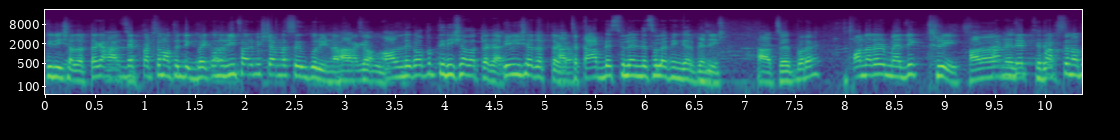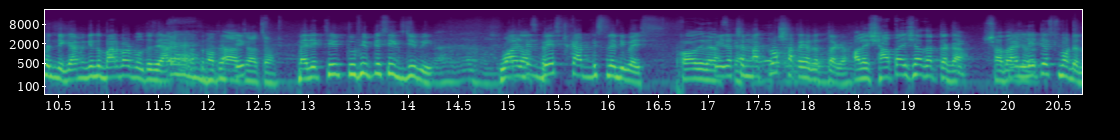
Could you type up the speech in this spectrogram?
তিরিশ হাজার টাকা হান্ড্রেড পার্সেন্ট অথেন্টিক ভাই কোনো রিফারবিশড আমরা সেল করি না আগে আচ্ছা অনলি কত? তিরিশ হাজার টাকা। তিরিশ হাজার টাকা। আচ্ছা কার্ড ডিসপ্লে ডিসপ্লে ফিঙ্গারপ্রিন্ট। আচ্ছা এরপরে? অনারের ম্যাজিক থ্রি Honor এর Magic হান্ড্রেড 3 পার্সেন্ট অথেন্টিক আমি কিন্তু বারবার বলতেছি হান্ড্রেড পার্সেন্ট অথেন্টিক আচ্ছা আচ্ছা। Magic three two fifty six GB ওয়ার্ল্ডের? বেস্ট কার্ড ডিসপ্লে ডিভাইস কত দিবেন পেয়ে যাচ্ছেন মাত্র সাতাশ হাজার টাকা। অনলি সাতাইশ হাজার টাকা। ভাই সাতাইশ লেটেস্ট মডেল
